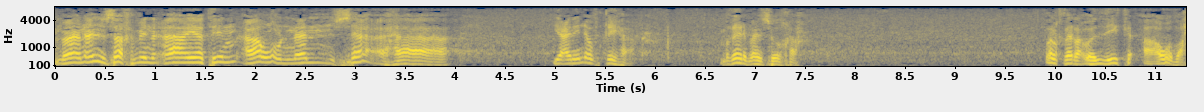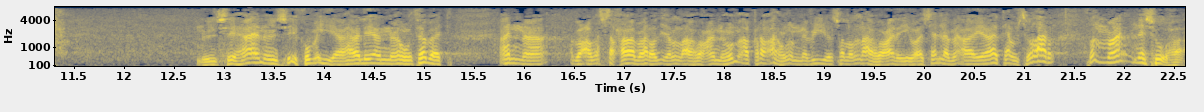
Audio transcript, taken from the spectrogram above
ما ننسخ من آية أو ننسأها. يعني نبقيها غير منسوخة. والقراءة والذيك أوضح. ننسيها ننسيكم إياها لأنه ثبت. أن بعض الصحابة رضي الله عنهم أقرأهم النبي صلى الله عليه وسلم آيات أو سور ثم نسوها.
